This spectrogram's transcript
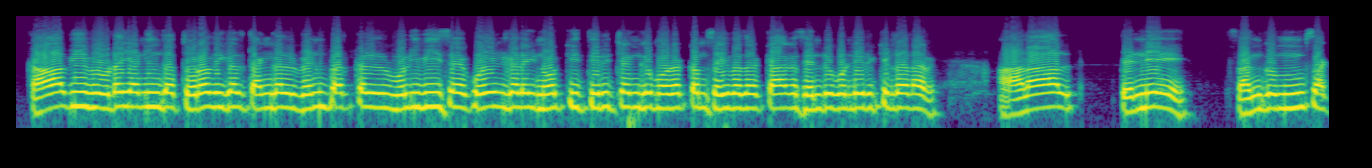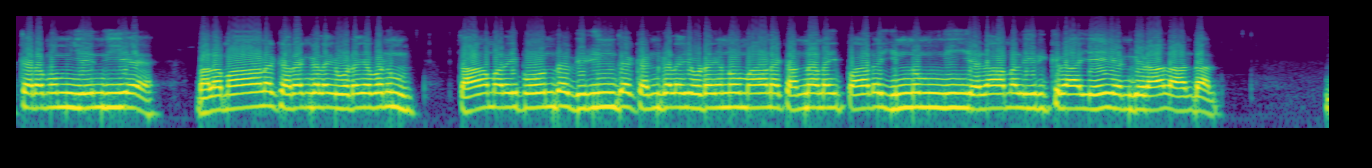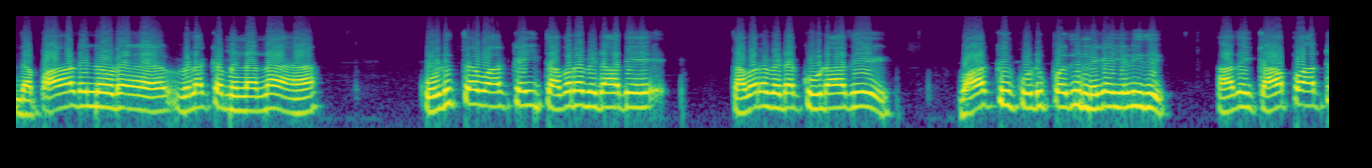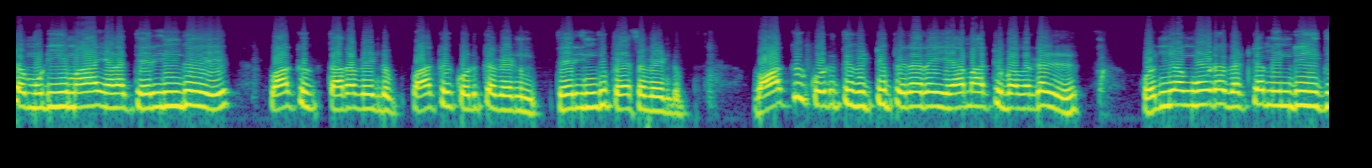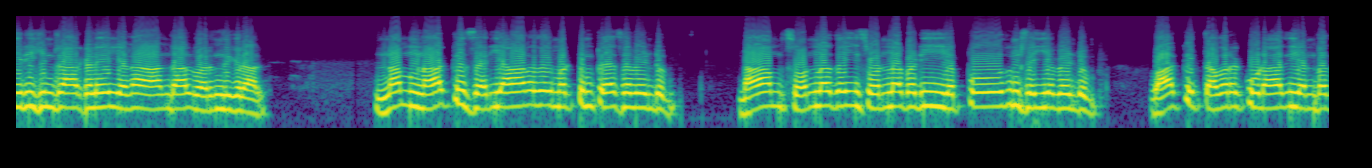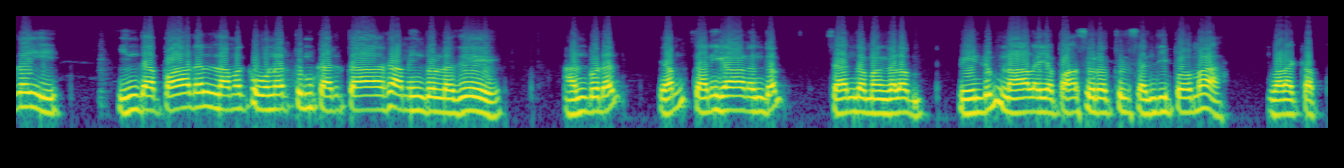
காவி உடையணிந்த துறவிகள் தங்கள் வெண்பற்கள் ஒளி வீச கோயில்களை நோக்கி திருச்சங்கு முழக்கம் செய்வதற்காக சென்று கொண்டிருக்கின்றனர். ஆனால் பெண்ணே சங்கும் சக்கரமும் ஏந்திய பலமான கரங்களை உடையவனும் தாமரை போன்ற விரிந்த கண்களை உடையனுமான கண்ணனை பாட இன்னும் நீ எழாமல் இருக்கிறாயே என்கிறாள் ஆண்டாள். இந்த பாடலோட விளக்கம் என்னன்னா கொடுத்த வாக்கை தவற விடாதே தவற விடக்கூடாது வாக்கு கொடுப்பது மிக எளிது. அதை காப்பாற்ற முடியுமா என தெரிந்து வாக்கு தர வேண்டும் வாக்கு கொடுக்க வேண்டும் தெரிந்து பேச வேண்டும். வாக்கு கொடுத்து விட்டு பிறரை ஏமாற்றுபவர்கள் கொஞ்சம் கூட வெட்கமின்றி திரிகின்றார்களே என ஆண்டாள் வருந்துகிறாள். நம் நாக்கு சரியானதை மட்டும் பேச வேண்டும். நாம் சொன்னதை சொன்னபடி எப்போதும் செய்ய வேண்டும். வாக்கு தவறக்கூடாது என்பதை இந்த பாடல் நமக்கு உணர்த்தும் கருத்தாக அமைந்துள்ளது. அன்புடன் எம் தனிகானந்தம் சேந்தமங்கலம். மீண்டும் நாளைய பாசுரத்தில் சந்திப்போமா? வணக்கம்.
